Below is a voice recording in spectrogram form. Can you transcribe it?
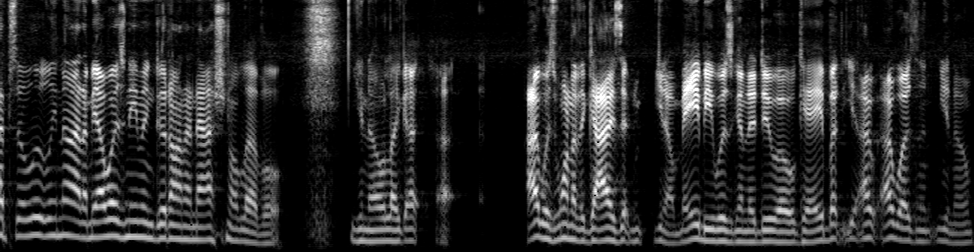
absolutely not. I mean, I wasn't even good on a national level. You know, like I, I, was one of the guys that you know maybe was going to do okay, but I, I wasn't. You know,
